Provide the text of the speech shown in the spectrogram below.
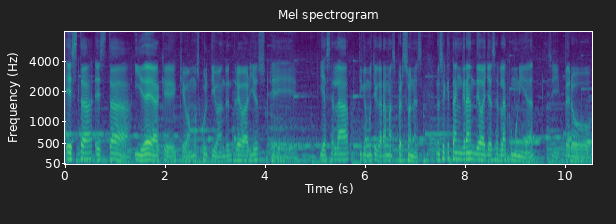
esta, esta idea que, que vamos cultivando entre varios eh, y hacerla, digamos, llegar a más personas. No sé qué tan grande vaya a ser la comunidad, sí, pero,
